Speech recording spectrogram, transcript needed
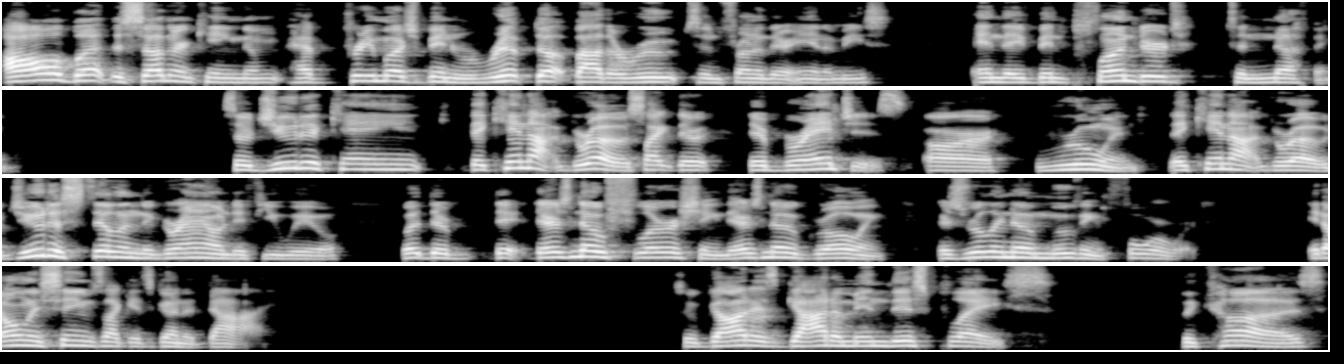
all but the southern kingdom have pretty much been ripped up by the roots in front of their enemies, and they've been plundered to nothing. So Judah can they cannot grow. It's like their their branches are ruined. They cannot grow. Judah's still in the ground, if you will, but there's no flourishing. There's no growing. There's really no moving forward. It only seems like it's going to die. So God has got him in this place because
